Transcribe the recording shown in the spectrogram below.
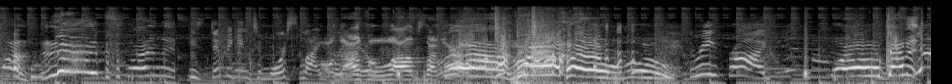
One! It's slimy! He's dipping into more slime Oh, for that's a lot of slime. Whoa! Whoa! Three frogs. Whoa! Got it!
